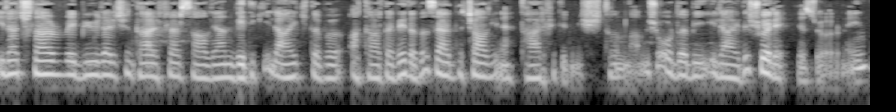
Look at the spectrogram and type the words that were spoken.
ilaçlar ve büyüler için tarifler sağlayan Vedik ilahi kitabı Atarda Veda'da zerdeçal yine tarif edilmiş, tanımlanmış. Orada bir ilahi de şöyle yazıyor örneğin.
